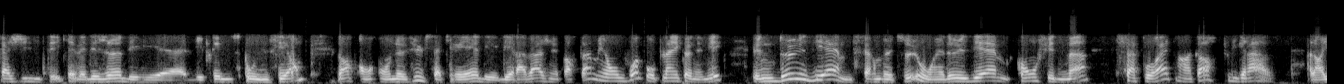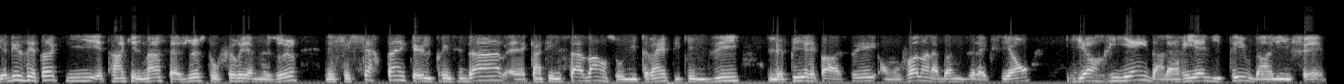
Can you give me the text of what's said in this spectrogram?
fragilité, qui avaient déjà des, euh, des prédispositions. Donc on, on, a vu que ça créait des, des ravages importants, mais on voit qu'au plan économique, une deuxième fermeture ou un deuxième confinement, ça pourrait être encore plus grave. Alors, il y a des États qui, tranquillement, s'ajustent au fur et à mesure, mais c'est certain que le président, euh, quand il s'avance au lutrin puis qu'il dit le pire est passé, on va dans la bonne direction, il n'y a rien dans la réalité ou dans les faits,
